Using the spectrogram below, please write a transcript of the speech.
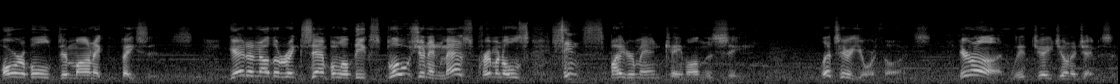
Horrible, demonic faces. Yet another example of the explosion in mass criminals since Spider-Man came on the scene. Let's hear your thoughts. You're on with J. Jonah Jameson.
